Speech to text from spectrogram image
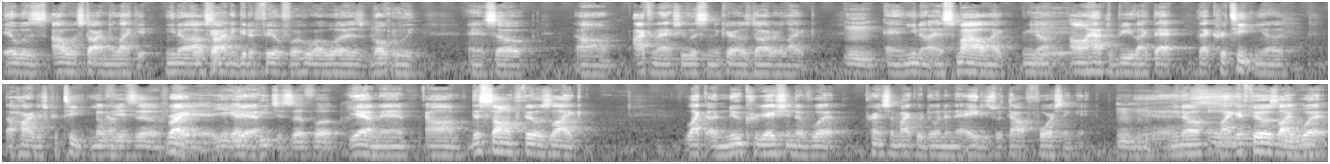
it was I was starting to like it. You know, I was Okay. starting to get a feel for who I was vocally, and so um, I can actually listen to Carol's daughter like. Mm. And you know, and smile like you know, Yeah. I don't have to be like that. That critique, you know, the hardest critique. You of know? yourself, right? Yeah, you gotta yeah. beat yourself up. Yeah, man. Um, this song feels like like a new creation of what Prince and Mike were doing in the '80s without forcing it. Mhm. You know, like it feels like what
